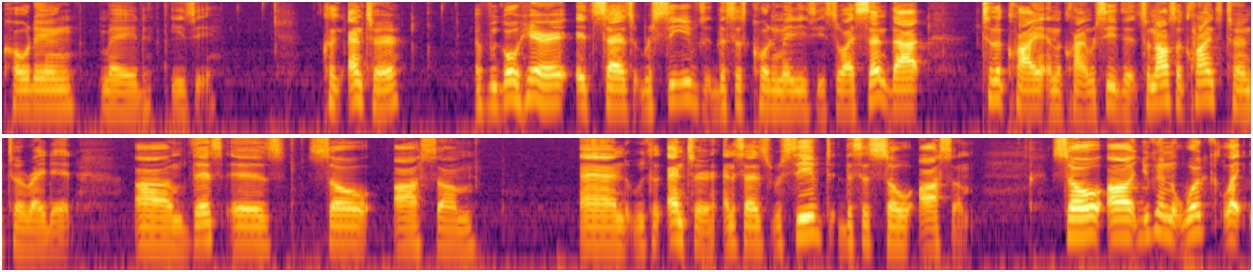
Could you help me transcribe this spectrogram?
coding made easy. Click enter if we go here, it says received. This is coding made easy. So I sent that to the client, and the client received it. So now it's the client's turn to write it. Um, this is so awesome, and we click enter, and it says received. This is so awesome. So uh, you can work like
